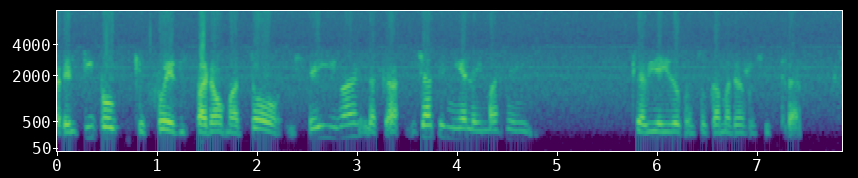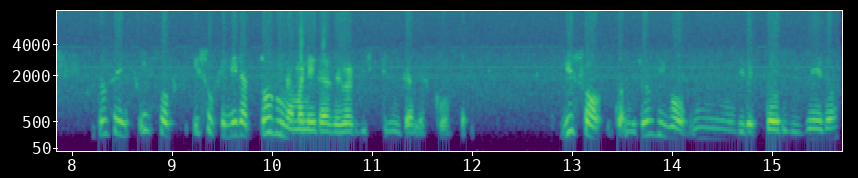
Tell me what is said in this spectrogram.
Para el tipo que fue, disparó, mató y se iba, ya tenía la imagen que había ido con su cámara a registrar. Entonces, eso, eso genera toda una manera de ver distintas las cosas. Y eso, cuando yo digo un director villero,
